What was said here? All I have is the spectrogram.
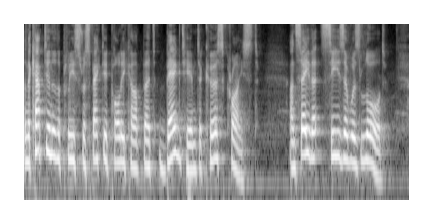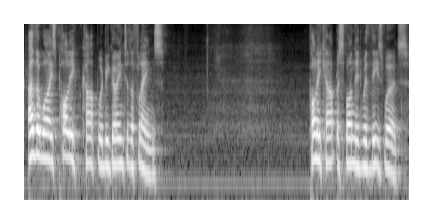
And the captain of the police respected Polycarp, but begged him to curse Christ and say that Caesar was Lord. Otherwise, Polycarp would be going to the flames. Polycarp responded with these words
